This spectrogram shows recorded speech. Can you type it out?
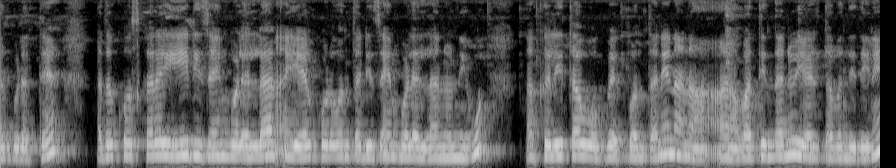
ಆಗಿಬಿಡತ್ತೆ. ಅದಕ್ಕೋಸ್ಕರ ಈ ಡಿಸೈನ್ಗಳೆಲ್ಲ, ಹೇಳ್ಕೊಡುವಂಥ ಡಿಸೈನ್ಗಳೆಲ್ಲನೂ ನೀವು ಕಲಿತಾ ಹೋಗಬೇಕು ಅಂತಲೇ ನಾನು ಅವತ್ತಿಂದನೂ ಹೇಳ್ತಾ ಬಂದಿದ್ದೀನಿ.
